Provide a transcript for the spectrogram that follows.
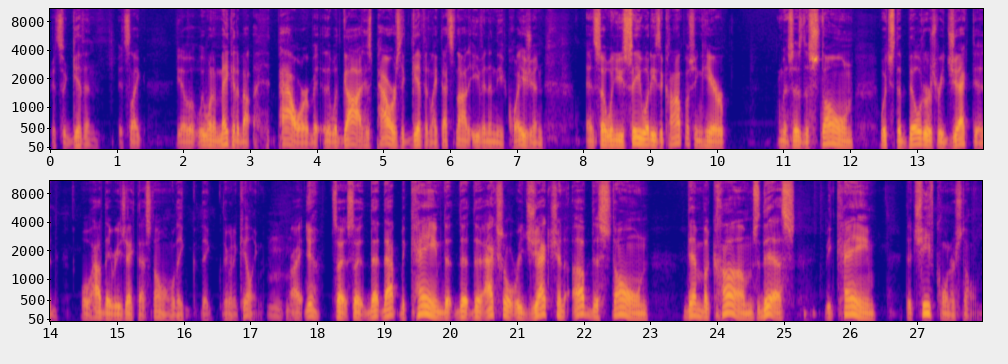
it's a given. It's like you know we want to make it about power, but with God, His power is a given. Like that's not even in the equation. And so when you see what He's accomplishing here, when it says the stone which the builders rejected, well, how'd they reject that stone? Well, they they they're going to kill him, right? Yeah. So so that that became the, the the actual rejection of the stone then becomes this became the chief cornerstone.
